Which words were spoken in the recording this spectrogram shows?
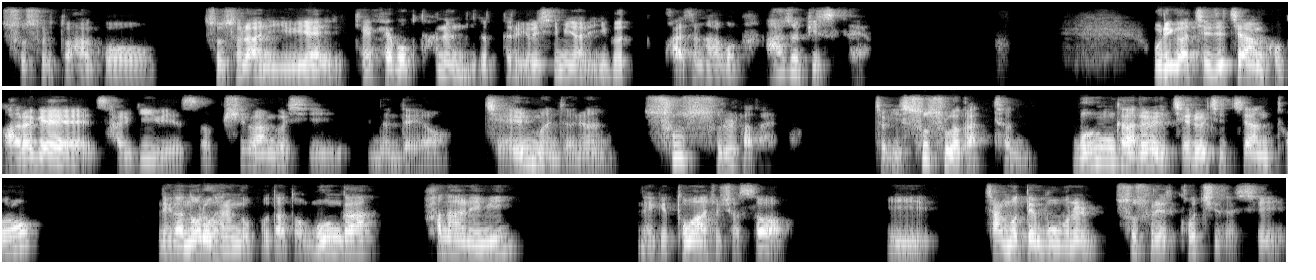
수술도 하고 수술한 이후에 이렇게 회복하는 이것들을 열심히 하는 이것 과정하고 아주 비슷해요. 우리가 죄짓지 않고 바르게 살기 위해서 필요한 것이 있는데요. 제일 먼저는 수술을 받아야 돼요. 이 수술과 같은 뭔가를 죄를 짓지 않도록 내가 노력하는 것보다도 뭔가 하나님이 내게 도와주셔서 이 잘못된 부분을 수술해서 고치듯이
